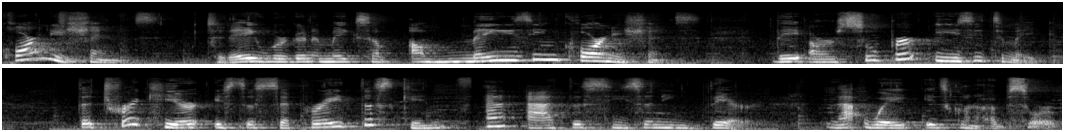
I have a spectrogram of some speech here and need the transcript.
Cornish hens. Today we're gonna make some amazing Cornish hens. They are super easy to make. The trick here is to separate the skin and add the seasoning there. That way it's gonna absorb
